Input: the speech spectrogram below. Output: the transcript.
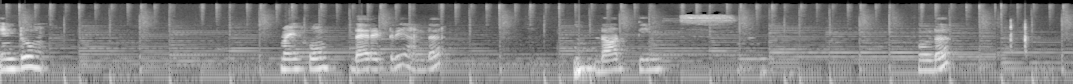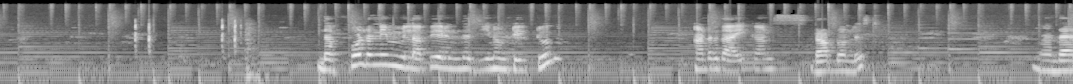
into my home directory under dot themes folder. The folder name will appear in the genome tweak tool under the icons drop down list. And the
